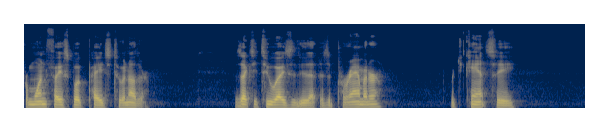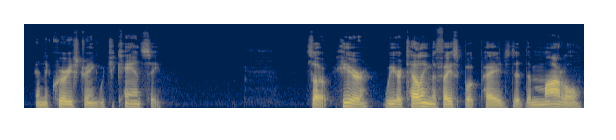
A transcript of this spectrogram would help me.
from one Facebook page to another. There's actually two ways to do that. There's a parameter which you can't see, and the query string, which you can see. So here we are telling the Facebook page that the model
